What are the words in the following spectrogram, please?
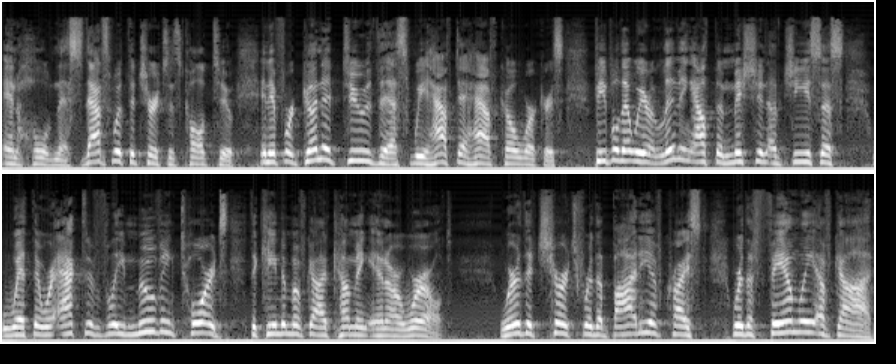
and wholeness. That's what the church is called to. And if we're going to do this, we have to have coworkers, people that we are living out the mission of Jesus with, that we're actively moving towards the kingdom of God coming in our world. We're the church. We're the body of Christ. We're the family of God.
